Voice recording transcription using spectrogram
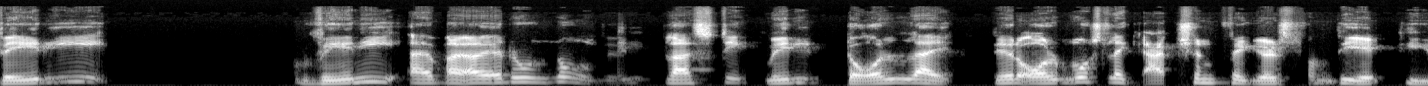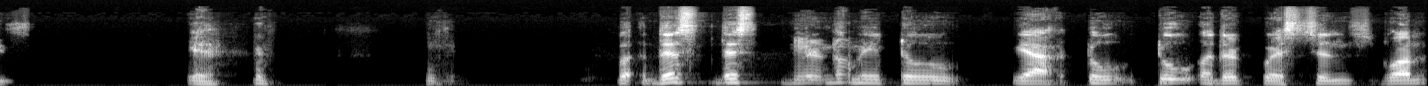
very, very I, I I don't know, very plastic, very doll like. They're almost like action figures from the 80s. Yeah. But this this brings me to yeah to two other questions. One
